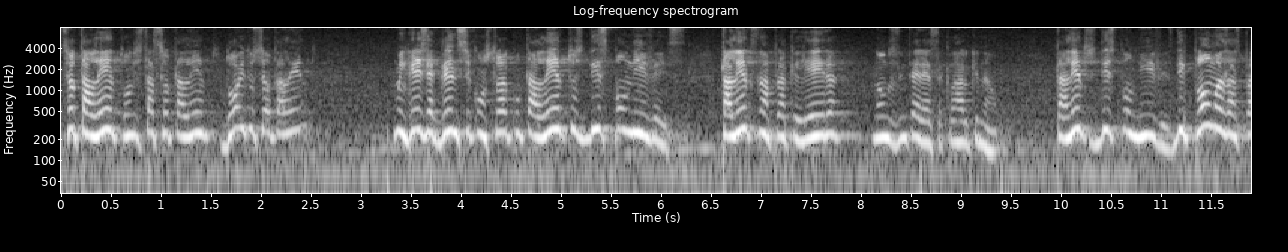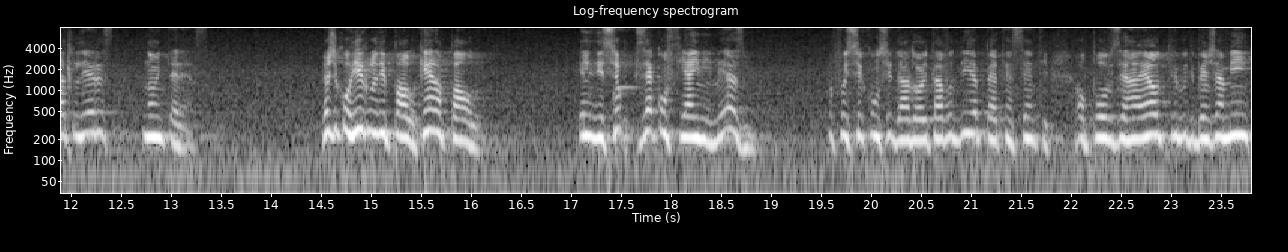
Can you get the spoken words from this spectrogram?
Seu talento, onde está seu talento? Doe do seu talento. Uma igreja grande se constrói com talentos disponíveis. Talentos na prateleira não nos interessa, claro que não talentos disponíveis, diplomas nas prateleiras, não interessa. Veja o currículo de Paulo. Quem era Paulo? Ele disse: Se eu quiser confiar em mim mesmo, eu fui circuncidado ao oitavo dia, pertencente ao povo de Israel, tribo de Benjamim,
